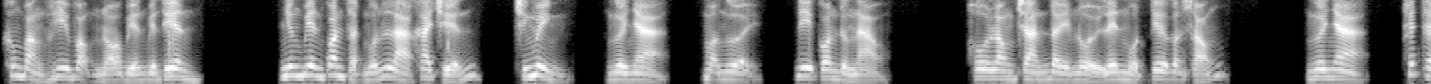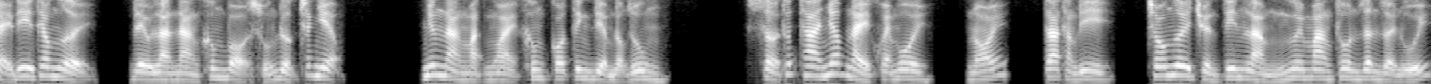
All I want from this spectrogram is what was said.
không bằng hy vọng nó biến biến thiên. Nhưng biên quan thật muốn là khai chiến, chính mình, người nhà, mọi người, đi con đường nào. Hồ Long tràn đầy nổi lên một tia gọn sóng. Người nhà, hết thể đi theo người, đều là nàng không bỏ xuống được trách nhiệm. Nhưng nàng mặt ngoài không có tinh điểm động dung. Sở thức tha nhấp này khỏe môi, nói, ta thẳng đi, cho ngươi truyền tin làm ngươi mang thôn dân rời núi,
